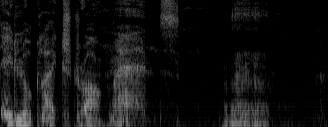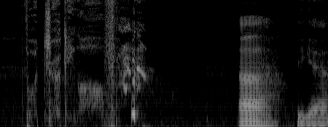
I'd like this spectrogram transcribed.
They look like strong hands for jerking off. Uh, but yeah.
